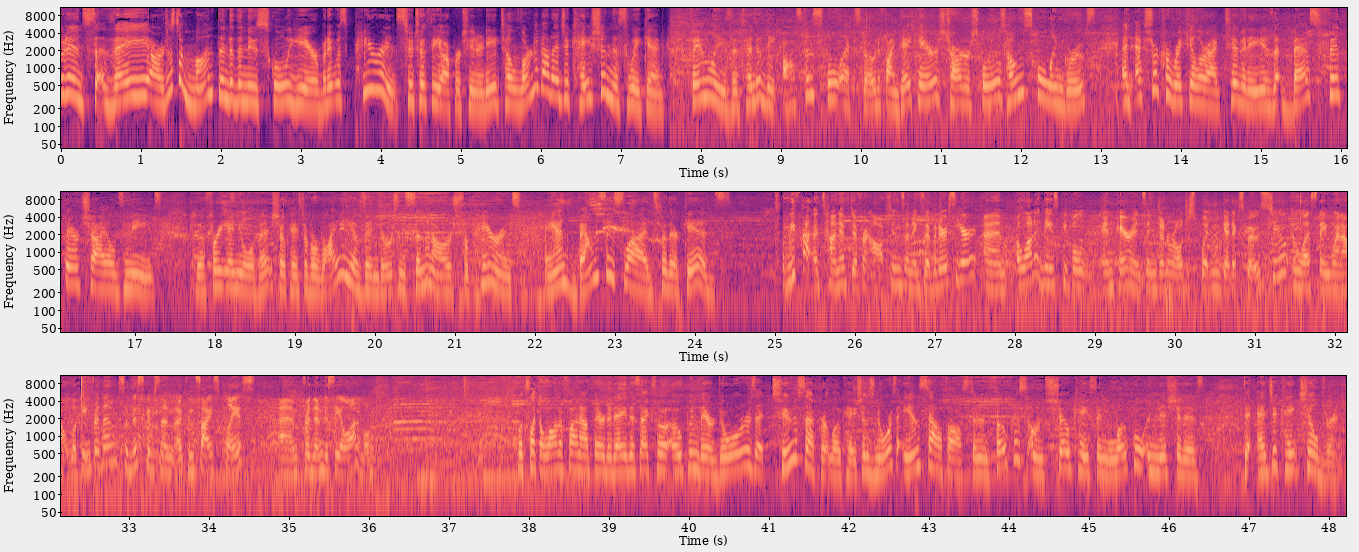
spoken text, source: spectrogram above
Students, they are just a month into the new school year, but it was parents who took the opportunity to learn about education this weekend. Families attended the Austin School Expo to find daycares, charter schools, homeschooling groups, and extracurricular activities that best fit their child's needs. The free annual event showcased a variety of vendors and seminars for parents and bouncy slides for their kids. We've got a ton of different options and exhibitors here. Um, a lot of these people and parents in general just wouldn't get exposed to unless they went out looking for them. So this gives them a concise place um, for them to see a lot of them. Looks like a lot of fun out there today. This expo opened their doors at two separate locations, North and South Austin, and focused on showcasing local initiatives to educate children.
